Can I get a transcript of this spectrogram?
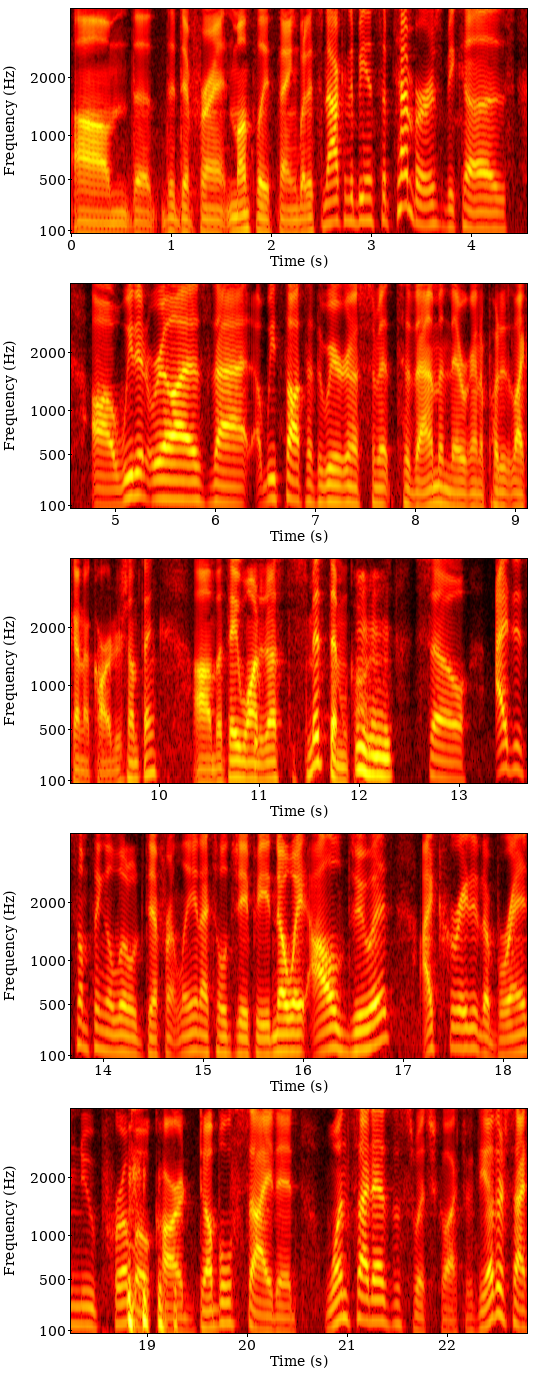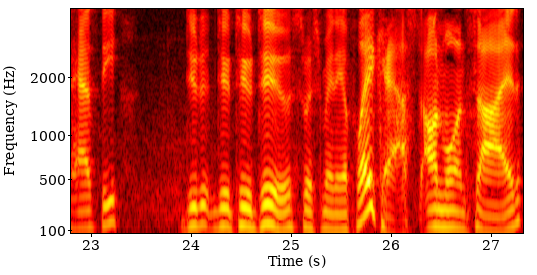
um, the the different monthly thing. But it's not going to be in September's because uh, we didn't realize that we thought that we were going to submit to them and they were going to put it like on a card or something. Um, but they wanted us to submit them cards, so. I did something a little differently, and I told JP, "No, wait, I'll do it." I created a brand new promo card, double sided. One side has the Switch collector, the other side has the do do do do do Switch Mania Playcast on one side,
